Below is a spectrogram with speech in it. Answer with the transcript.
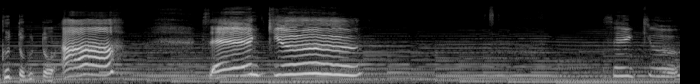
good good。あー。Thank you! Thank you!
